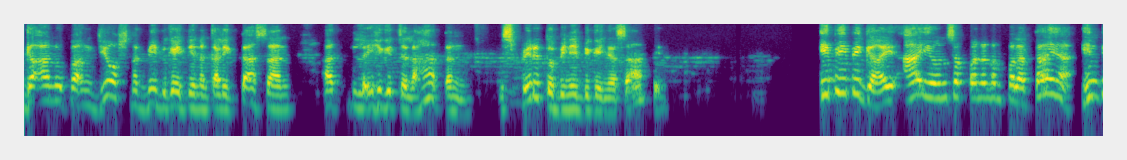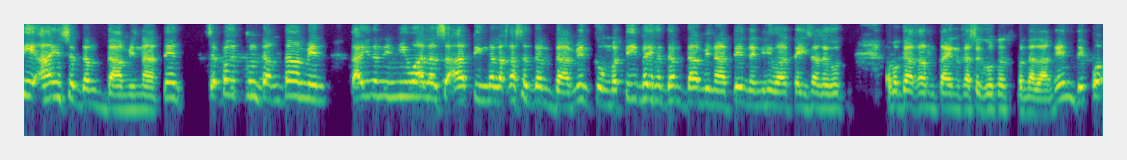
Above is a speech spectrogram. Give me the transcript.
Gaano pa ang Diyos nagbibigay din ng kaligtasan at higit sa lahat, ang Espiritu binibigay niya sa atin. Ibibigay ayon sa pananampalataya, hindi ayon sa damdamin natin. Sapagkat kung damdamin, tayo naniniwala sa ating malakas na damdamin. Kung matibay ang damdamin natin, naniniwala tayo sa sagot, magkakaroon tayo ng kasagutan sa panalangin. Hindi po.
